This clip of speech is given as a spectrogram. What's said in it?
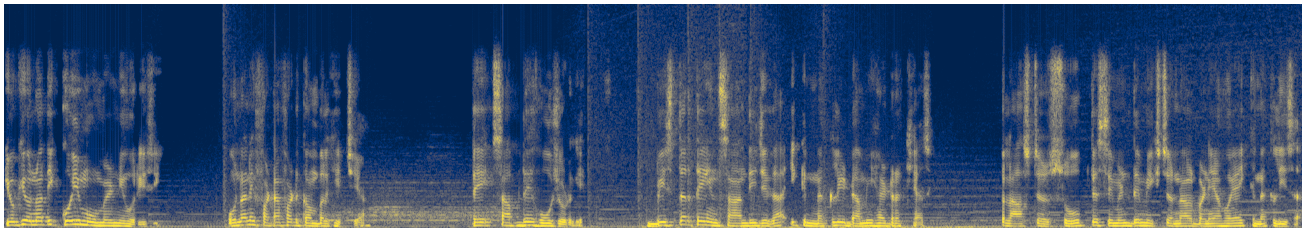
ਕਿਉਂਕਿ ਉਹਨਾਂ ਦੀ ਕੋਈ ਮੂਵਮੈਂਟ ਨਹੀਂ ਹੋ ਰਹੀ ਸੀ। ਉਹਨਾਂ ਨੇ ਫਟਾਫਟ ਕੰਬਲ ਖਿੱਚਿਆ ਤੇ ਸਭ ਦੇ ਹੋਸ਼ ਉੜ ਗਏ। ਬਿਸਤਰ ਤੇ ਇਨਸਾਨ ਦੀ ਜਗ੍ਹਾ ਇੱਕ ਨਕਲੀ ਡਮੀ ਹੈਡ ਰੱਖਿਆ ਸੀ। ਪਲਾਸਟਰ, ਸੋਪ ਤੇ ਸੀਮੈਂਟ ਦੇ ਮਿਕਸਚਰ ਨਾਲ ਬਣਿਆ ਹੋਇਆ ਇੱਕ ਨਕਲੀ ਸਰ।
